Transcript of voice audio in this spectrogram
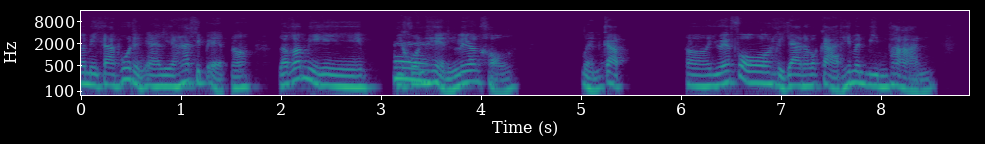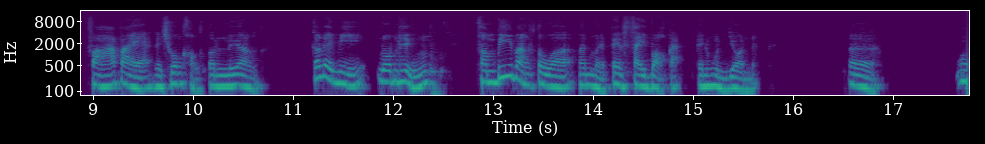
มันมีการพูดถึงแอเรียห้าสิบเอ็ดเนาะแล้วก็มีมีคนเห็นเรื่องของเหมือนกับเอ่อ UFO หรือยานอวกาศที่มันบินผ่าน ฟ้าไปอะในช่วงของต้นเรื่อง ก็เลยมีรวมถึงซอมบี้บางตัวมันเหมือนเป็นไซบอร์กอะเป็นหุ่นยนต์อะเอออื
